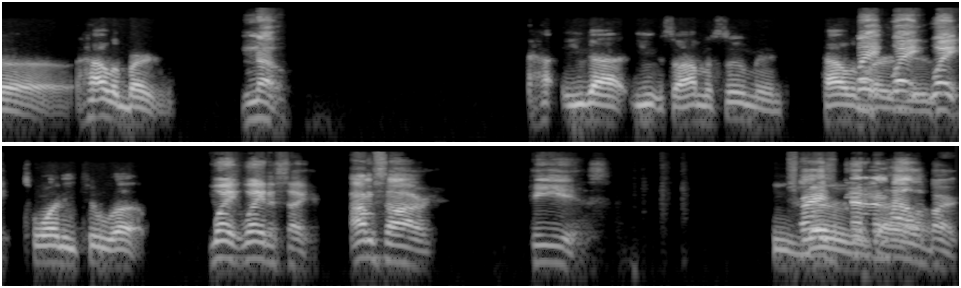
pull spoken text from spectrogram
uh, Haliburton? No. You got you. So I'm assuming Haliburton Wait, wait, is wait, 22 up. wait, wait a second. I'm sorry. He is. He's Trae's better than Kyle. Haliburton.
